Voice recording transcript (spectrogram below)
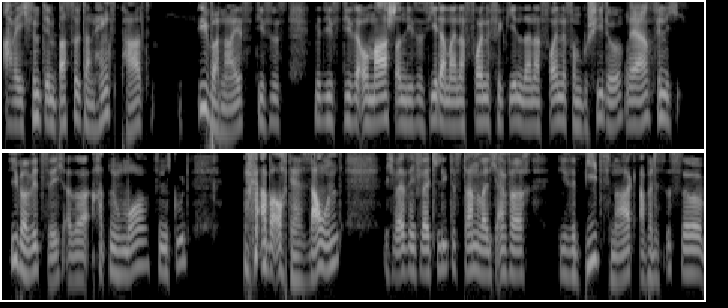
aber ich finde den Bass Sultan Hengst Part übernice. Dieses, mit dies, diese Hommage an dieses Jeder meiner Freunde fickt jeden deiner Freunde von Bushido. Ja, Finde ich überwitzig. Also hat einen Humor, finde ich gut. aber auch der Sound. Ich weiß nicht, vielleicht liegt es dran, weil ich einfach diese Beats mag, aber das ist so,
